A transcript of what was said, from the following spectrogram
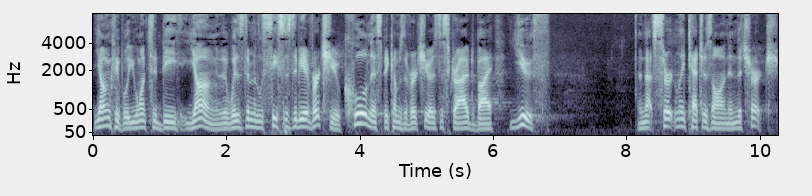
young people. You want to be young. The wisdom ceases to be a virtue. Coolness becomes a virtue as described by youth. And that certainly catches on in the church.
